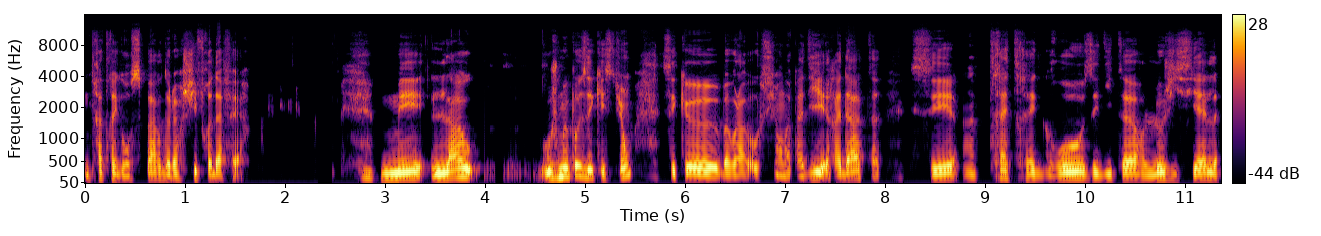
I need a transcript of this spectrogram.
une très très grosse part de leur chiffre d'affaires. Mais là où, où, je me pose des questions, c'est que, bah voilà, aussi on n'a pas dit, Red Hat, c'est un très très gros éditeur logiciel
